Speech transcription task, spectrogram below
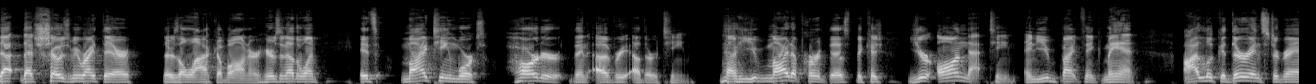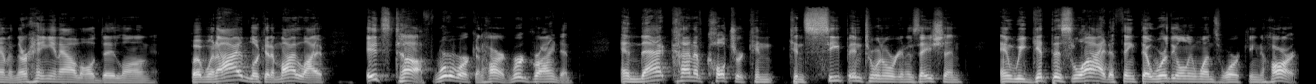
That, that shows me right there there's a lack of honor. Here's another one. It's my team works harder than every other team. Now, you might have heard this because you're on that team and you might think, man, I look at their Instagram and they're hanging out all day long. But when I look at my life, it's tough. We're working hard. We're grinding. And that kind of culture can can seep into an organization and we get this lie to think that we're the only ones working hard.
